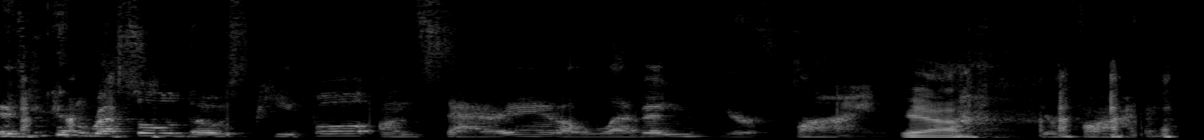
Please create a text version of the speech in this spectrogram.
If you can wrestle those people on Saturday at eleven, you're fine. Yeah. You're fine.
